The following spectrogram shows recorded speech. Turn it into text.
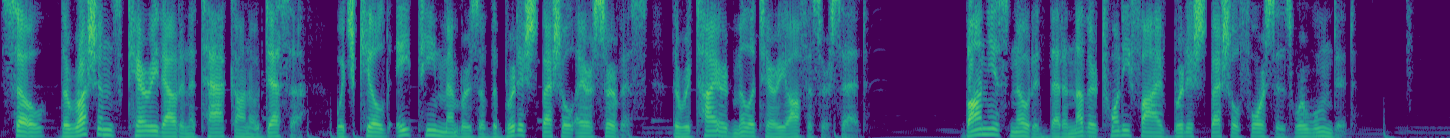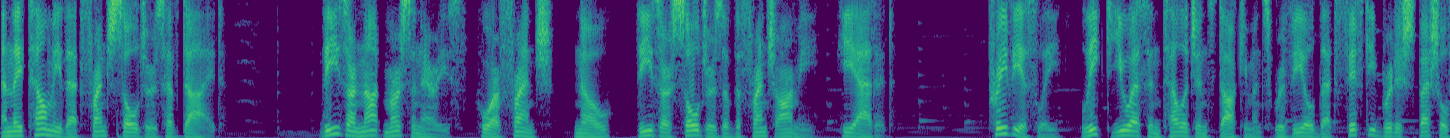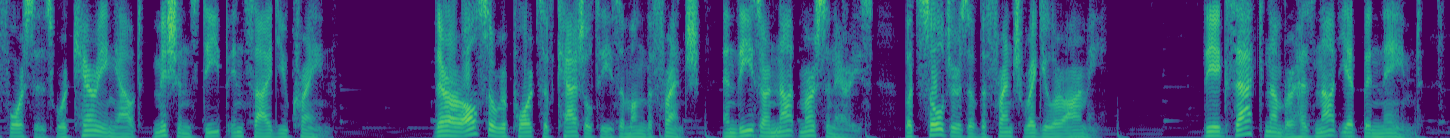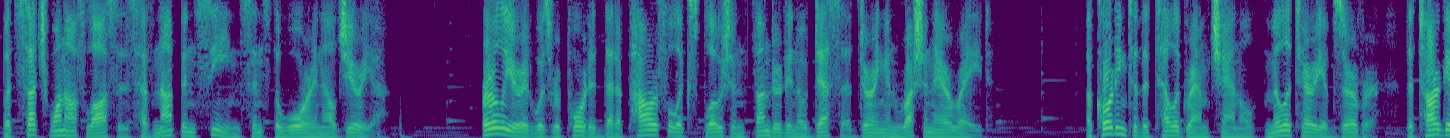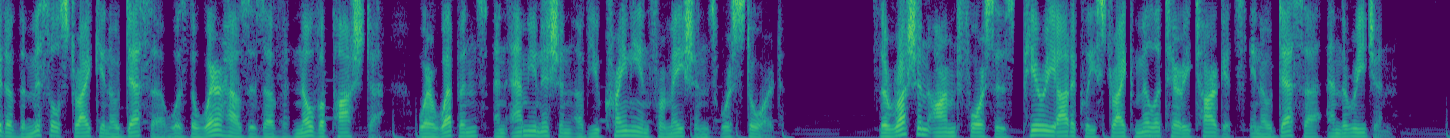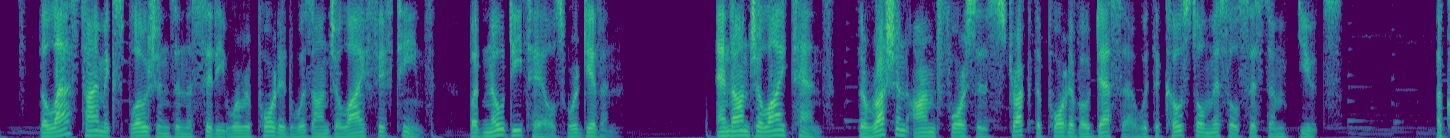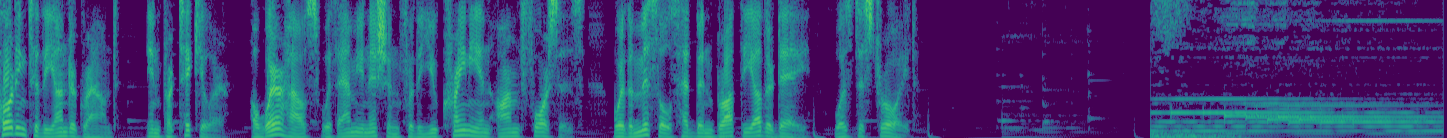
So, the Russians carried out an attack on Odessa, which killed 18 members of the British Special Air Service, the retired military officer said. Baños noted that another 25 British Special Forces were wounded. And they tell me that French soldiers have died. These are not mercenaries, who are French, no, these are soldiers of the French army, he added. Previously, leaked U.S. intelligence documents revealed that 50 British Special Forces were carrying out missions deep inside Ukraine. There are also reports of casualties among the French, and these are not mercenaries, but soldiers of the French regular army. The exact number has not yet been named, but such one-off losses have not been seen since the war in Algeria. Earlier it was reported that a powerful explosion thundered in Odessa during an Russian air raid. According to the Telegram channel Military Observer, the target of the missile strike in Odessa was the warehouses of Nova where weapons and ammunition of Ukrainian formations were stored. The Russian armed forces periodically strike military targets in Odessa and the region. The last time explosions in the city were reported was on July 15, but no details were given. And on July 10, the Russian armed forces struck the port of Odessa with the coastal missile system, Utes. According to the underground, in particular, a warehouse with ammunition for the Ukrainian armed forces, where the missiles had been brought the other day, was destroyed.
